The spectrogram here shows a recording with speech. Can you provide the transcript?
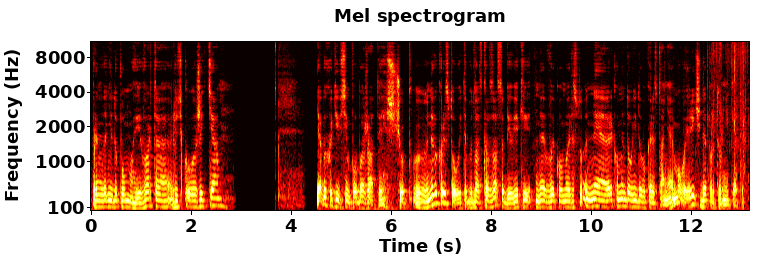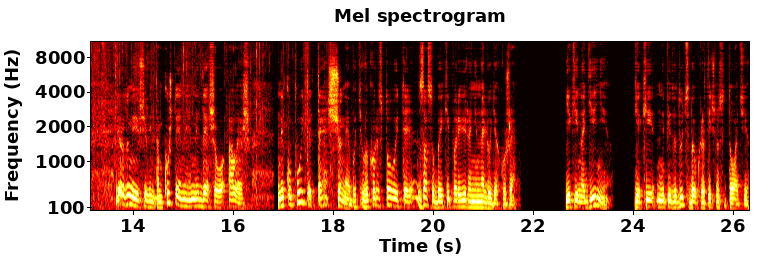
при наданні допомоги варта людського життя. Я би хотів всім побажати, щоб е, не використовуйте, будь ласка, засобів, які не, не рекомендовані до використання. Мова річ йде про турнікети. Я розумію, що він там коштує не дешево, але ж не купуйте те що-небудь, використовуйте засоби, які перевірені на людях уже, які надійні, які не підведуть себе в критичну ситуацію.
